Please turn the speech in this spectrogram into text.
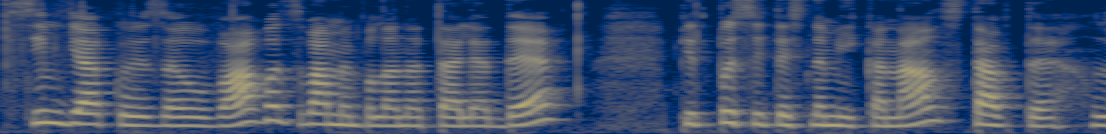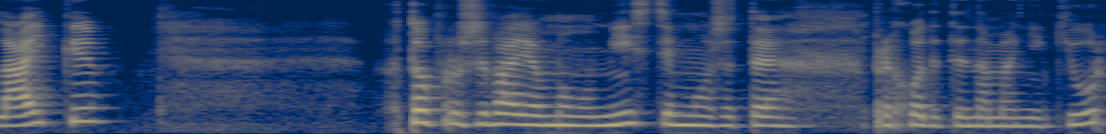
Всім дякую за увагу. З вами була Наталя Д. Підписуйтесь на мій канал, ставте лайки. Хто проживає в моєму місті, можете приходити на манікюр.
